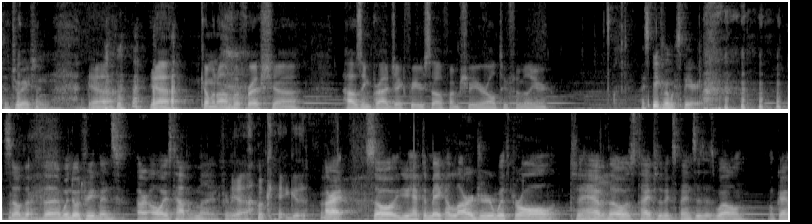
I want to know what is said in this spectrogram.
situation. Yeah, yeah. Coming off a fresh uh, housing project for yourself, I'm sure you're all too familiar. I speak from experience. so the, the window treatments are always top of mind for me. Yeah. Okay. Good. All right. So you have to make a larger withdrawal to have Mhm. those types of expenses as well. Okay.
